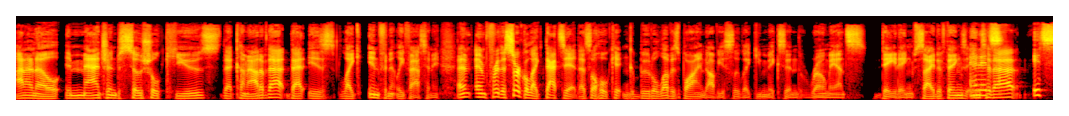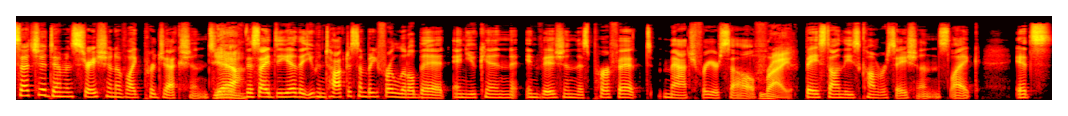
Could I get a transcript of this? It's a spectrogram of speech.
I don't know, imagined social cues that come out of that, that is like infinitely fascinating. And and for the circle, like that's it. That's the whole kit and caboodle. Love is blind, obviously, like you mix in the romance dating side of things And into it's- that. It's such a demonstration of like projection, too. Yeah. This idea that you can talk to somebody for a little bit and you can envision this perfect match for yourself Right. based on these conversations. Like, it's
